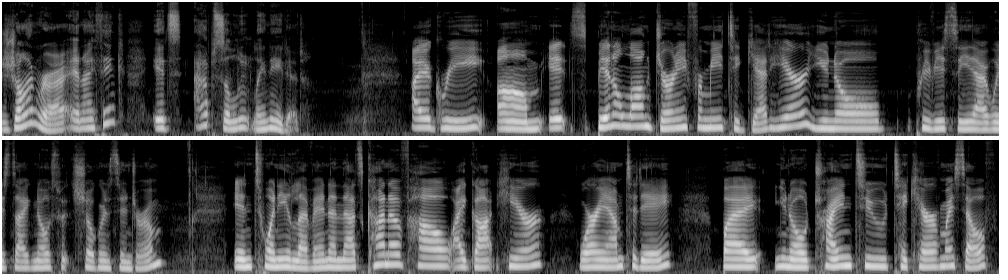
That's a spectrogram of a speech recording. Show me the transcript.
genre and I think it's absolutely needed. I agree. Um, it's been a long journey for me to get here. You know, previously I was diagnosed with Sjogren's syndrome in 2011, and that's kind of how I got here where I am today by, you know, trying to take care of myself,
